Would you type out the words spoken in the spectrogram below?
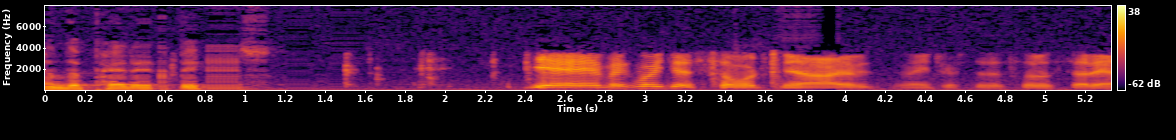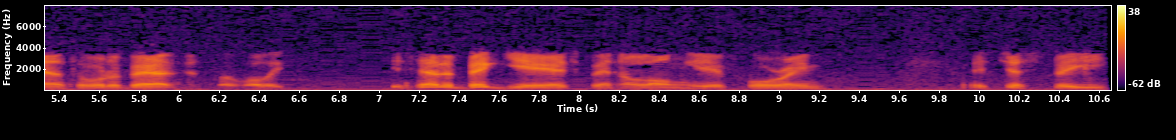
and the paddock beckons. Yeah, we just thought, you know, I was interested to sort of sit down and thought about it. Just thought, well, he, he's had a big year. It's been a long year for him. It'd just be,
